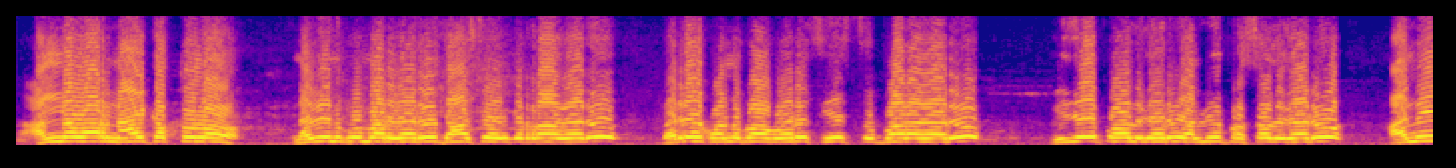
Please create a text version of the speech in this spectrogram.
అన్నవారి నాయకత్వంలో నవీన్ కుమార్ గారు దాసు వెంకటరావు గారు బర్రే కొండబాబు గారు సిఎస్ సుబ్బారావు గారు విజయపాల్ గారు ఎల్వి ప్రసాద్ గారు అని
